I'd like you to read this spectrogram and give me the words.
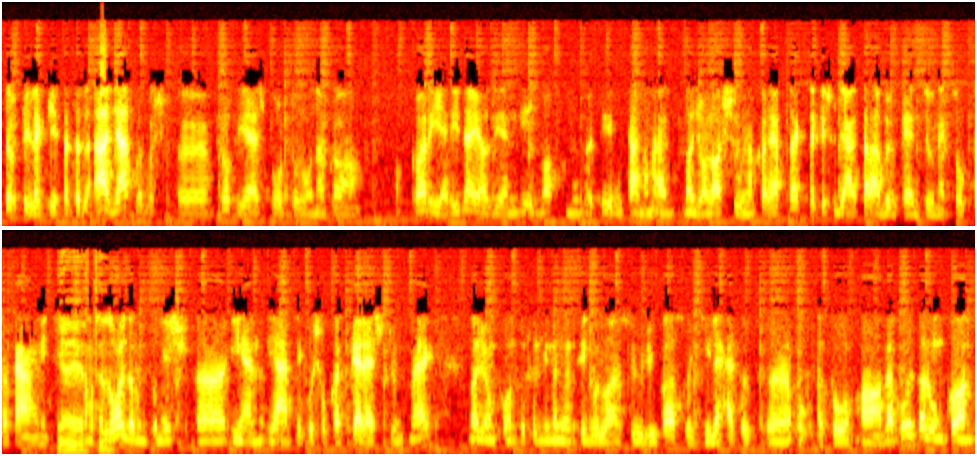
többféleképpen, tehát egy átlagos uh, profi esportolónak a, a karrier ideje az ilyen négy maximum öt év, utána már nagyon lassulnak a reflexek, és ugye általában ők edzőnek szoktak állni. Ja, értem. most az oldalunkon is uh, ilyen játékosokat kerestünk meg. Nagyon fontos, hogy mi nagyon szigorúan szűrjük azt, hogy ki lehet az uh, oktató a weboldalunkon,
